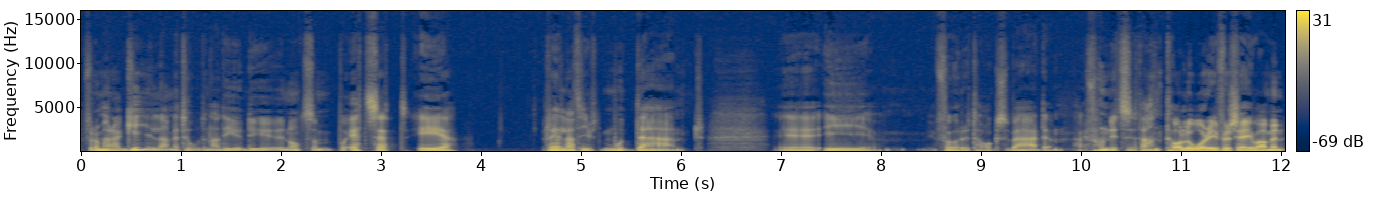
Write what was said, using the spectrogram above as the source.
För de här agila metoderna, det är ju, det är ju något som på ett sätt är relativt modernt eh, i företagsvärlden. Det har funnits ett antal år i och för sig, va? men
